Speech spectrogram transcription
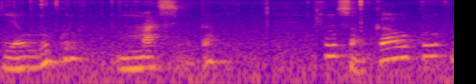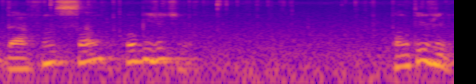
que é o lucro máximo, tá? Função, cálculo da função objetivo. Ponto e vírgula.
